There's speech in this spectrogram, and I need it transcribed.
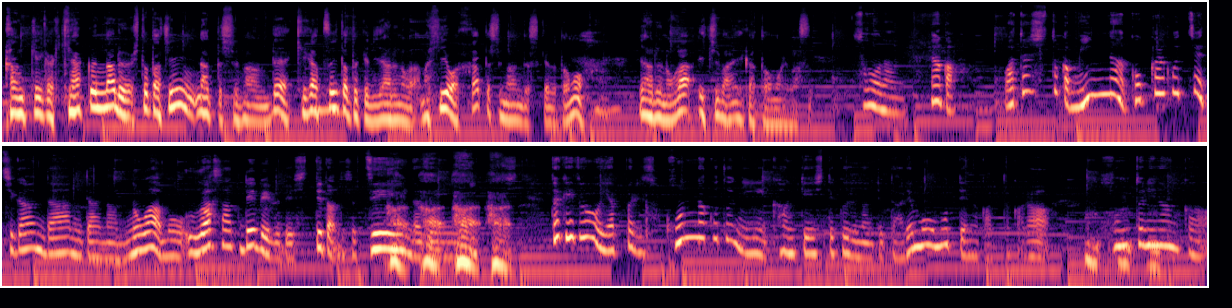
関係が希薄になる人たちになってしまうんで気がついた時にやるのが、まあ、費用はかかってしまうんですけれどもはい、やるのが一番いいかと思います。そうなん。ですなんか私とかみんなこっからこっちは違うんだみたいなのはもう噂レベルで知ってたんですよ。全員が全員、はいはいはいだけどやっぱりそこんなことに関係してくるなんて誰も思ってなかったからうん。本当になんか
